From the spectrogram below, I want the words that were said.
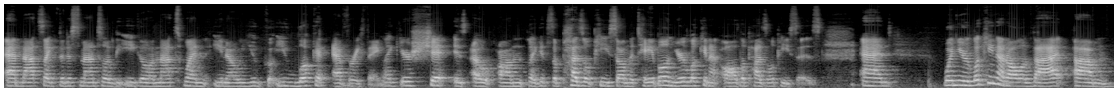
And that's like the dismantle of the ego. And that's when, you know, you go, you look at everything. Like your shit is out on, like it's the puzzle piece on the table and you're looking at all the puzzle pieces. And when you're looking at all of that, um,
